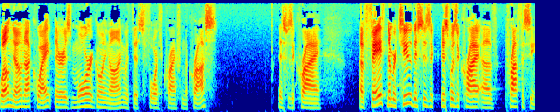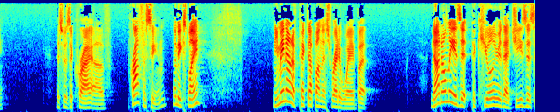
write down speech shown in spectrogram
Well, no, not quite. There is more going on with this fourth cry from the cross. This was a cry of faith. Number two, this, is a, this was a cry of prophecy. This was a cry of prophecy. And let me explain. You may not have picked up on this right away, but not only is it peculiar that Jesus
